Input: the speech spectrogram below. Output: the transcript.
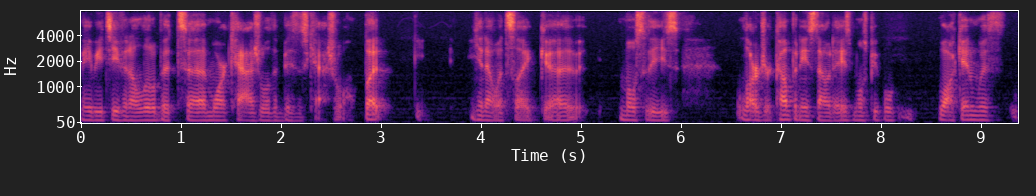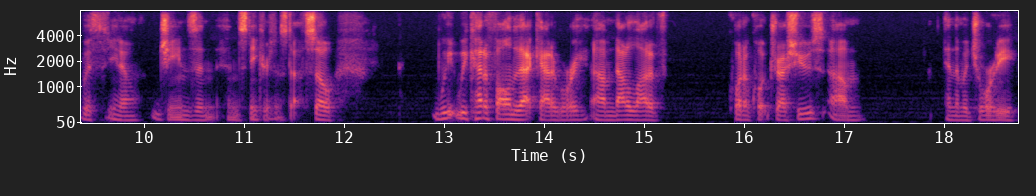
maybe it's even a little bit uh, more casual than business casual. But you know it's like uh, most of these larger companies nowadays most people walk in with with you know jeans and, and sneakers and stuff so we, we kind of fall into that category um, not a lot of quote unquote dress shoes um, and the majority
